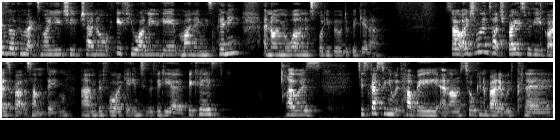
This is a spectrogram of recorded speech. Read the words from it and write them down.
guys, welcome back to my YouTube channel. If you are new here, my name is Penny and I'm a wellness bodybuilder beginner. So I just want to touch base with you guys about something um, before I get into the video because I was discussing it with hubby and I was talking about it with Claire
